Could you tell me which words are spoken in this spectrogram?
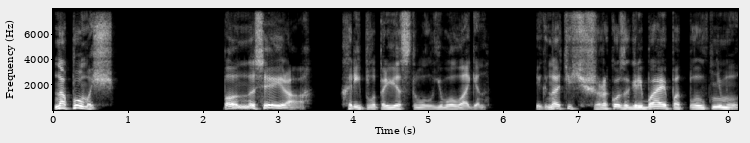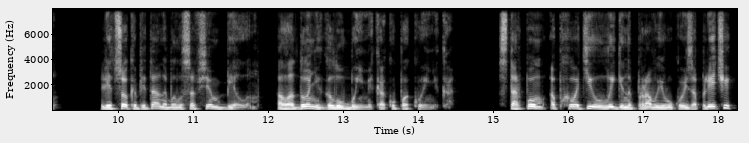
на помощь. «Бонносейра!» — хрипло приветствовал его Лагин. Игнатьич, широко загребая, подплыл к нему. Лицо капитана было совсем белым, а ладони голубыми, как у покойника. Старпом обхватил Лыгина правой рукой за плечи,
